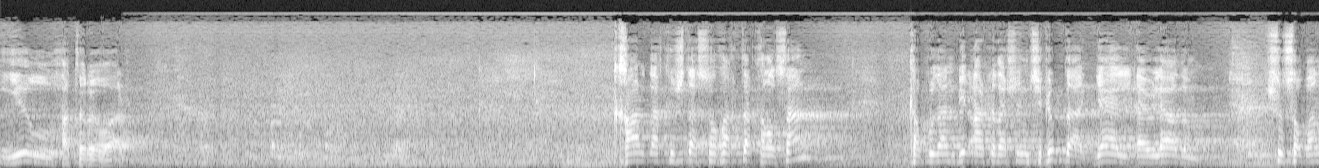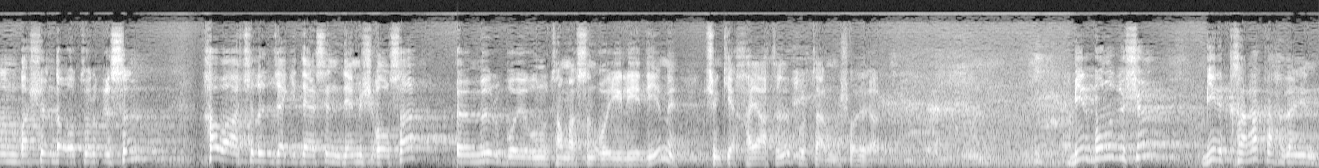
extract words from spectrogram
yıl hatırı var. Karda kışta sokakta kalsan kapıdan bir arkadaşın çıkıp da gel evladım şu sobanın başında otur ısın hava açılınca gidersin demiş olsa ömür boyu unutamazsın o iyiliği değil mi? Çünkü hayatını kurtarmış oluyor. Bir bunu düşün, bir kara kahvenin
